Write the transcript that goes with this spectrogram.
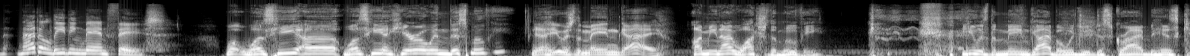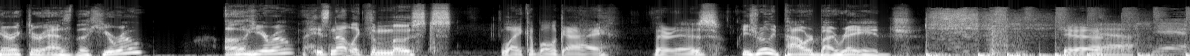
N- not a leading man face. What was he? Uh, was he a hero in this movie? Yeah, he was the main guy. I mean, I watched the movie. he was the main guy, but would you describe his character as the hero? A hero? He's not like the most likable guy there is. He's really powered by rage. Yeah. Yeah.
